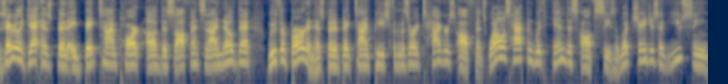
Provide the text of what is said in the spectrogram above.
Xavier Legette has been a big time part of this offense, and I know that Luther Burden has been a big time piece for the Missouri Tigers offense. What all has happened with him this offseason? What changes have you seen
